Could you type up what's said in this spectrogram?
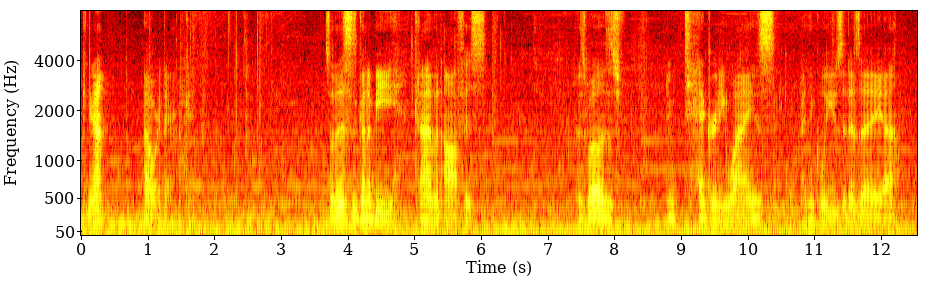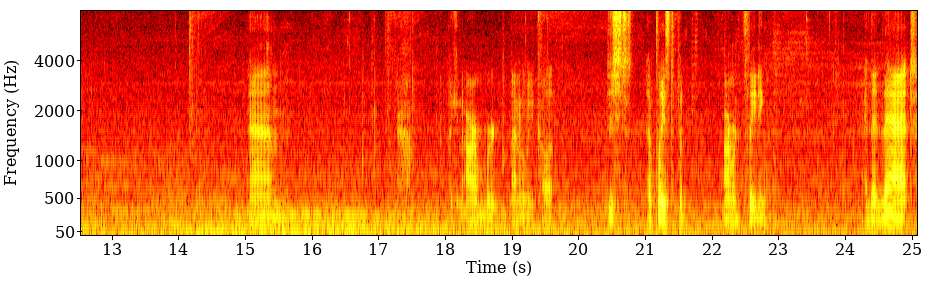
Can you not? Oh, right there. Okay. So this is going to be kind of an office. As well as integrity-wise, I think we'll use it as a... Uh, um, like an armored... I don't know what you call it. Just a place to put armored plating. And then that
